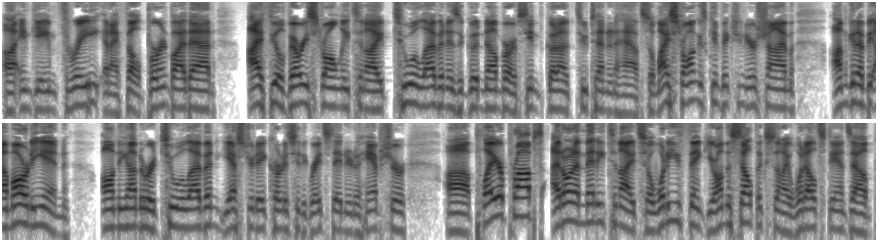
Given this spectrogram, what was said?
uh, in game three, and I felt burned by that. I feel very strongly tonight. 211 is a good number. I've seen it go down to 210 and a half. So my strongest conviction here, Scheim, I'm gonna be I'm already in on the under at 211 yesterday, courtesy of the great state of New Hampshire. Uh, player props, I don't have many tonight. So what do you think? You're on the Celtics tonight. What else stands out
